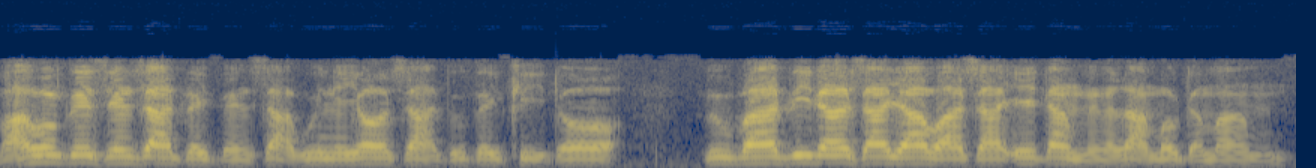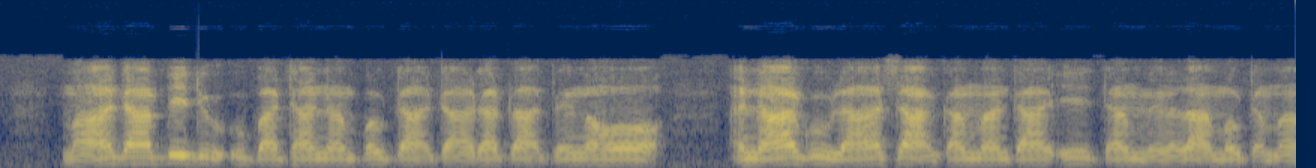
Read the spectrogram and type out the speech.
ဘာဝကိစင်္စသိပ္ပင်္စဝိနယောသသူသိခိတောသူပါတိတာသာယဝါစာဧတံမင်္ဂလမௌတမံမဟာတာပိတုဥပါဌာနံပုဒ္ဒဒါရတသင်္ဃဟော အနာကုလာသကမ္မန္တာဧတံမင်္ဂလမௌတမံ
